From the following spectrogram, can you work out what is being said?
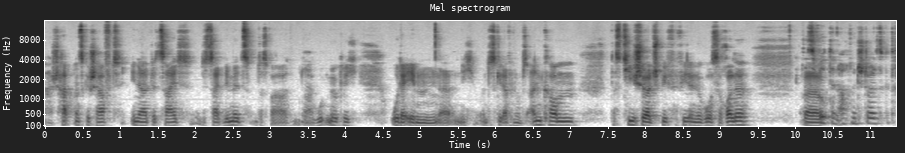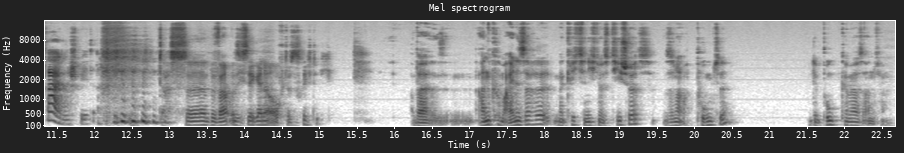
hat man es geschafft innerhalb der Zeit, des Zeitlimits, und das war, war gut möglich, oder eben äh, nicht. Und es geht einfach nur ums Ankommen. Das T-Shirt spielt für viele eine große Rolle. Das äh, wird dann auch mit Stolz getragen später. das äh, bewahrt man sich sehr gerne auf, das ist richtig. Aber ankommen eine Sache, man kriegt ja nicht nur das T-Shirt, sondern auch Punkte. Mit den Punkten kann man was anfangen.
